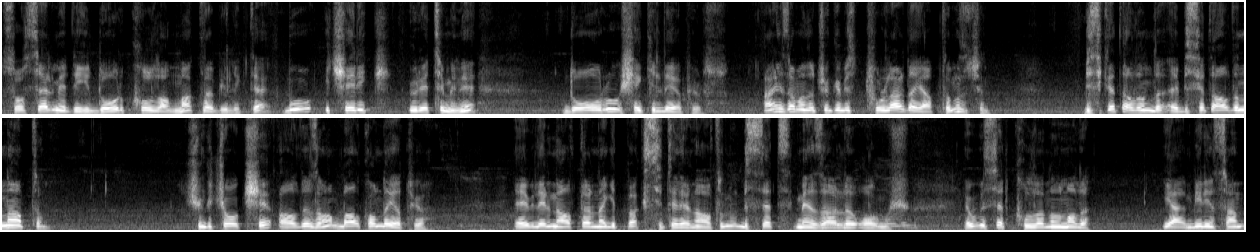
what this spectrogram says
sosyal medyayı doğru kullanmakla birlikte bu içerik üretimini doğru şekilde yapıyoruz. Aynı zamanda çünkü biz turlar da yaptığımız için bisiklet alındı. E, bisiklet aldın ne yaptın? Çünkü çoğu kişi aldığı zaman balkonda yatıyor. Evlerin altlarına git bak sitelerin altında bisiklet mezarlığı olmuş. E bu bisiklet kullanılmalı. Yani bir insan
